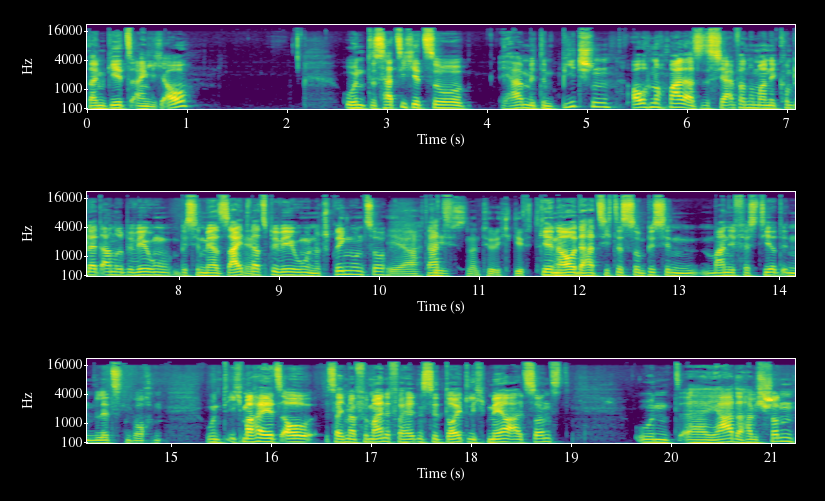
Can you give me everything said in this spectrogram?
dann geht es eigentlich auch. Und das hat sich jetzt so ja, mit dem Beachen auch nochmal. Also das ist ja einfach nochmal eine komplett andere Bewegung, ein bisschen mehr Seitwärtsbewegungen und Springen und so. Ja, da das ist natürlich Gift. Genau, da hat sich das so ein bisschen manifestiert in den letzten Wochen. Und ich mache jetzt auch, sag ich mal, für meine Verhältnisse deutlich mehr als sonst. Und äh, ja, da habe ich schon,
